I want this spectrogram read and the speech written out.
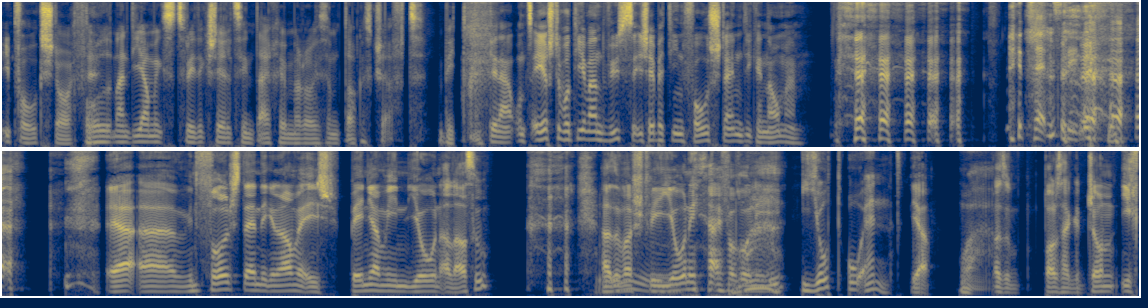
in die Folge starten. Voll, wenn die amigs zufriedengestellt sind, dann können wir unserem Tagesgeschäft widmen. Genau. Und das Erste, was die wollen wissen ist eben dein vollständiger Name. Jetzt hat es dich. ja, äh, mein vollständiger Name ist Benjamin Jon Alasu. also fast wie Joni, einfach ohne I. J-O-N? Ja. Wow. Also ein paar sagen John, ich,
